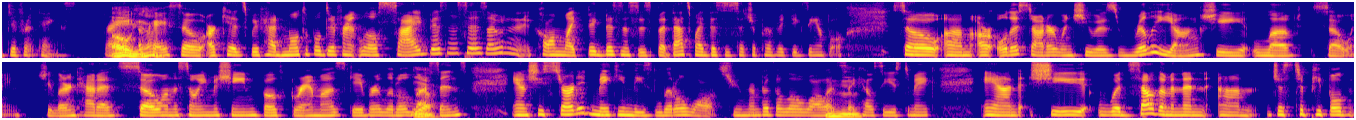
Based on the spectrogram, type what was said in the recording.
different things, right? Oh, yeah. Okay. So, our kids, we've had multiple different little side businesses. I wouldn't call them like big businesses, but that's why this is such a perfect example. So, um, our oldest daughter, when she was really young, she loved sewing. She learned how to sew on the sewing machine. Both grandmas gave her little Yeah. lessons. And she started making these little wallets. Do you remember the little wallets that Mhm. Kelsey used to make? And she would sell them and then um, just to people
